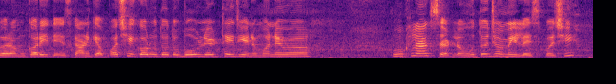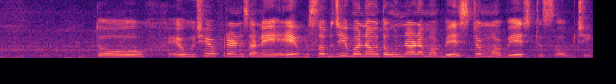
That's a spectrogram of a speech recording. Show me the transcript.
ગરમ કરી દઈશ. કારણ કે પછી કરું તો તો બહુ લેટ થઈ જાય ને મને ભૂખ લાગશે એટલે હું તો જમી લઈશ પછી. તો એવું છે ફ્રેન્ડ્સ અને એ સબ્જી બનાવો તો ઉનાળામાં બેસ્ટમાં બેસ્ટ સબ્જી.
